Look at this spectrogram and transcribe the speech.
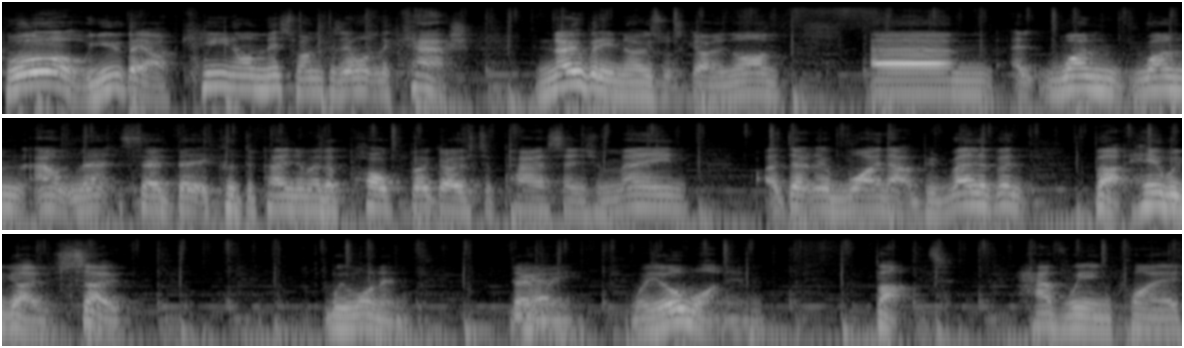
oh, Juve are keen on this one because they want the cash. Nobody knows what's going on. Um, one, one outlet said that it could depend on whether Pogba goes to Paris Saint Germain. I don't know why that would be relevant, but here we go. So, we want him, don't Yeah. we? We all want him. But have we inquired?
